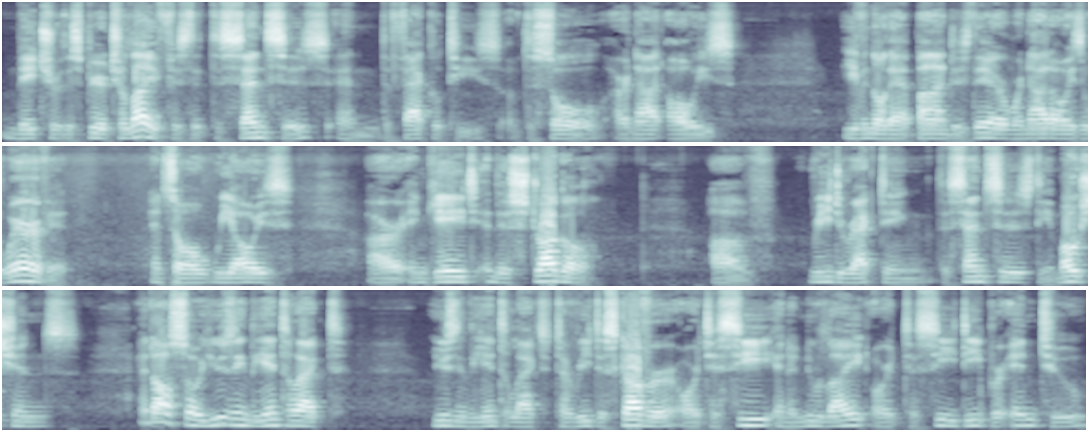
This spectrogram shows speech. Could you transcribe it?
nature of the spiritual life is that the senses and the faculties of the soul are not always, even though that bond is there, we're not always aware of it. And so we always are engaged in this struggle of redirecting the senses, the emotions, and also using the intellect using the intellect to rediscover or to see in a new light or to see deeper into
